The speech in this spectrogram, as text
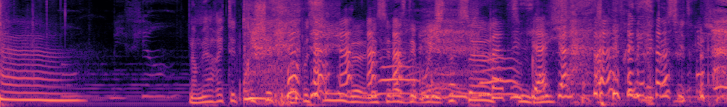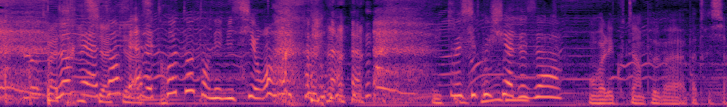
Euh, Non, mais arrêtez de tricher, c'est pas possible. Laissez-la se débrouiller toute seule. Patricia. Frédéric aussi triche. Non mais attends, elle est trop tôt ton émission. Je me suis couchée à 2 heures. On va l'écouter un peu, Patricia.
